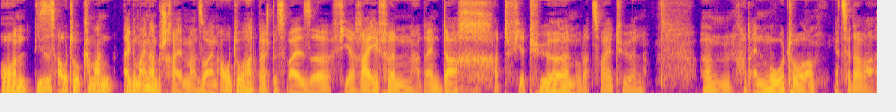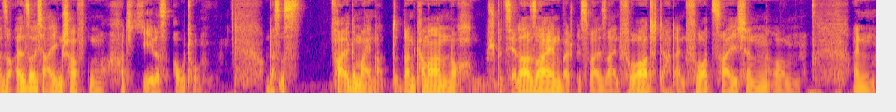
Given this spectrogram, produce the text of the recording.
Und dieses Auto kann man allgemeiner beschreiben. Also ein Auto hat beispielsweise vier Reifen, hat ein Dach, hat vier Türen oder zwei Türen, ähm, hat einen Motor etc. Also all solche Eigenschaften hat jedes Auto. Und das ist verallgemeinert. Dann kann man noch spezieller sein, beispielsweise ein Ford, der hat ein Ford-Zeichen, ähm, ein,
